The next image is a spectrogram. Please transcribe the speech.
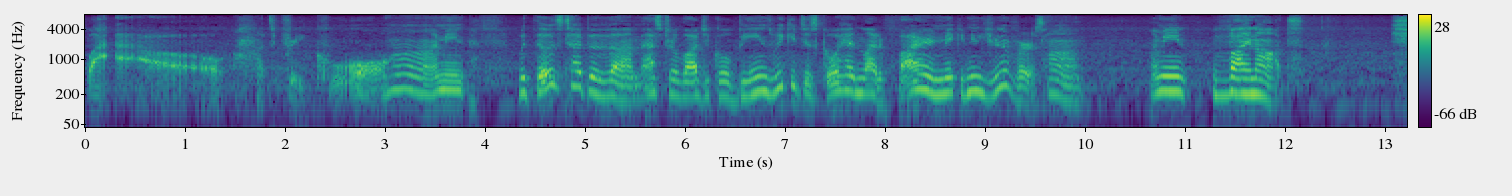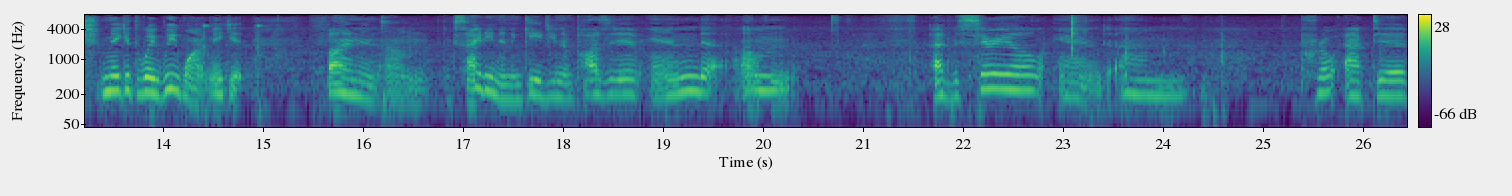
Wow. That's pretty cool, huh? I mean, with those type of um, astrological beings, we could just go ahead and light a fire and make a new universe, huh? I mean, why not? Make it the way we want. Make it fun and um, exciting and engaging and positive and um, adversarial and um, proactive,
